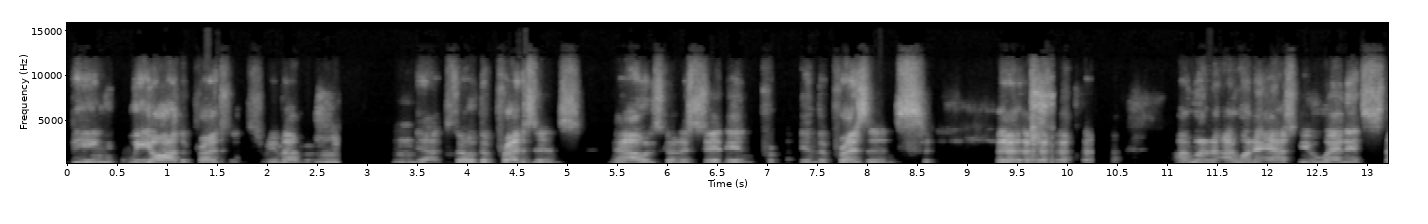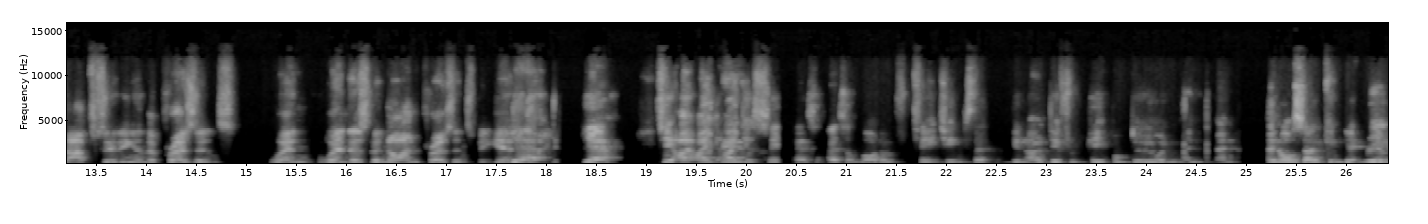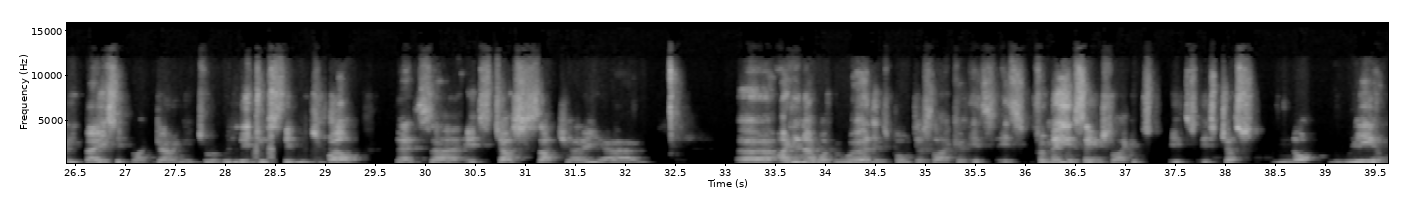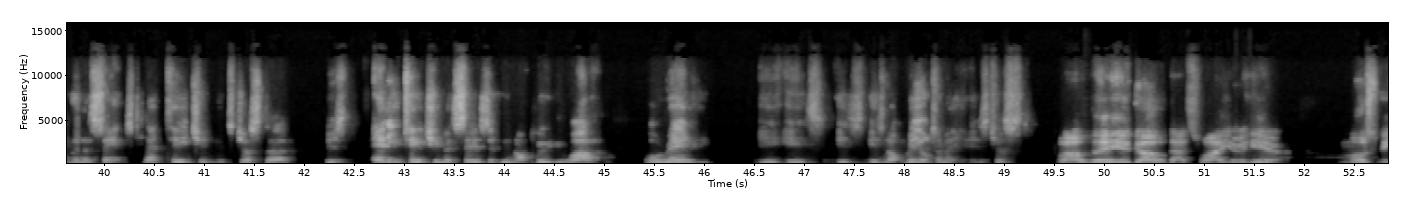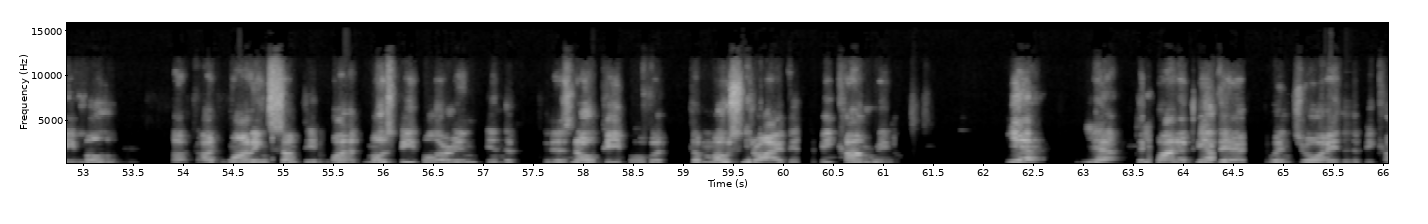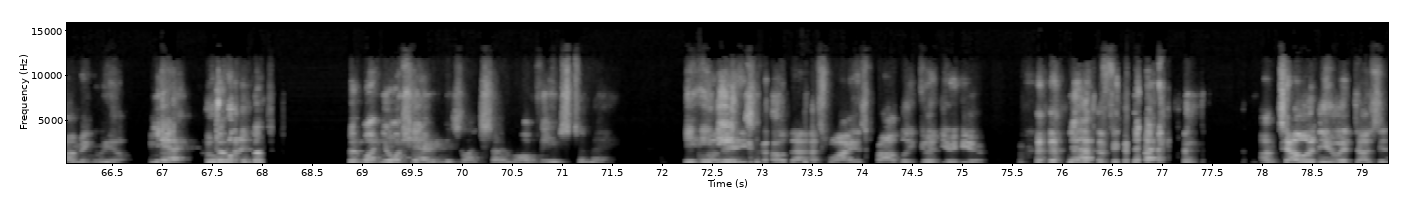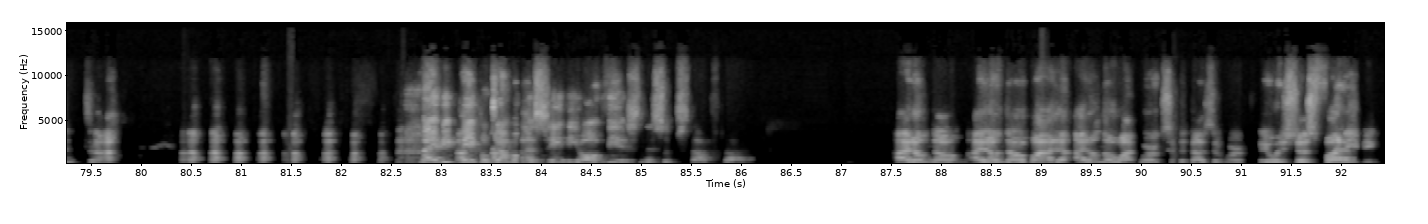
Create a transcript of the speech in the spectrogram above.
being we are the presence, remember. Mm. Mm. Yeah. So the presence now is going to sit in in the presence. I'm gonna I want to ask you when it stops sitting in the presence when when does the non-presence begin? Yeah, yeah. See, I, I, I, just see as, as a lot of teachings that, you know, different people do and, and, and, and also can get really basic, like going into a religious thing as well. That's, uh, it's just such a, um, uh, I don't know what the word is, Paul. Just like it's, it's for me, it seems like it's, it's, it's just not real in a sense. That teaching, it's just a, is any teaching that says that you're not who you are already is is is not real to me. It's just well, there you go. That's why you're here. Most mm-hmm. people are, are wanting something. Want most people are in in the. There's no people, but the most yeah. drive is to become real. Yeah, yeah. yeah. They yeah. want to be there to enjoy the becoming real. Yeah. Who but, wouldn't? But, but, what you're sharing is like so obvious to me. It, well, it there is. you go. That's why it's probably good you're here. Yeah. yeah. I'm telling you, it doesn't. Uh... Maybe people don't want to see the obviousness of stuff, though. I don't know. I don't know. But I don't know what works if it doesn't work. It was just funny yeah. because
